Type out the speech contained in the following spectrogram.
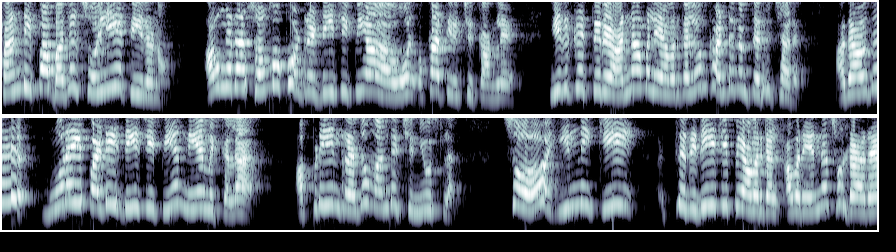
கண்டிப்பா பதில் சொல்லியே தீரணும். அவங்க தான் சொம்ப போடுற டிஜிபியா உட்காத்தி வச்சிருக்காங்களே. இதுக்கு திரு அண்ணாமலை அவர்களும் கண்டனம் தெரிவிச்சாரு. அதாவது முறைப்படி டிஜிபியை நியமிக்கல அப்படின்றதும் வந்துச்சு நியூஸ்ல ஸோ இன்னைக்கு திரு டிஜிபி அவர்கள் அவர் என்ன சொல்றாரு?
